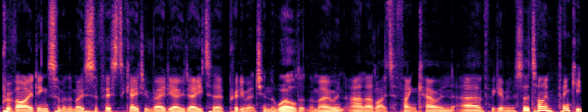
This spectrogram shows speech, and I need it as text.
providing some of the most sophisticated radio data pretty much in the world at the moment. And I'd like to thank Karen uh, for giving us the time. Thank you.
